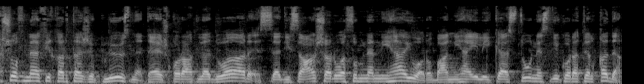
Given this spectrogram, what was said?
شفنا في قرطاج بلوس نتائج قرعة الأدوار السادسة عشر وثمن النهائي وربع النهائي لكاس تونس لكرة القدم.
